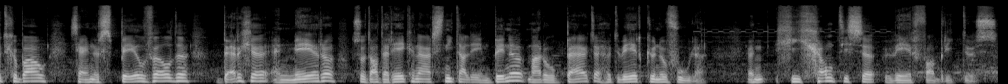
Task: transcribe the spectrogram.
het gebouw zijn er speelvelden, bergen en meren, zodat de rekenaars niet alleen binnen, maar ook buiten het weer kunnen voelen. Een gigantische weerfabriek dus.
